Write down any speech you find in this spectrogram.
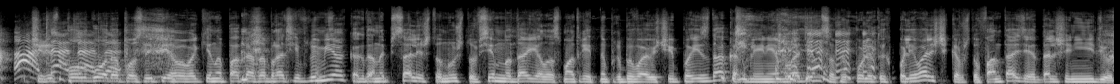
через Да, да, полгода да. после первого кинопоказа «Братьев Люмьер», когда написали, что ну что всем надоело смотреть на прибывающие поезда, кормление младенцев и политых поливальщиков, что фантазия дальше не идет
